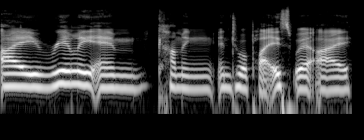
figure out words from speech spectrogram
I really am coming into a place where I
